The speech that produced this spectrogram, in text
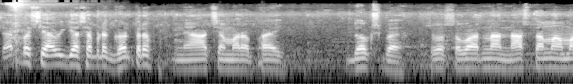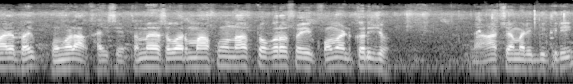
ત્યાર પછી આવી ગયા છે આપણે ઘર તરફ. અને આ છે અમારા ભાઈ દક્ષભાઈ. જો સવારના નાસ્તામાં અમારે ભાઈ ભૂંગળા ખાય છે. તમે સવારમાં શું નાસ્તો કરો છો એ કોમેન્ટ કરજો. અને આ છે અમારી દીકરી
